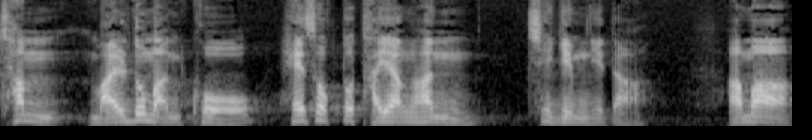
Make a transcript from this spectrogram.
참 말도 많고 해석도 다양한 책입니다. 아마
